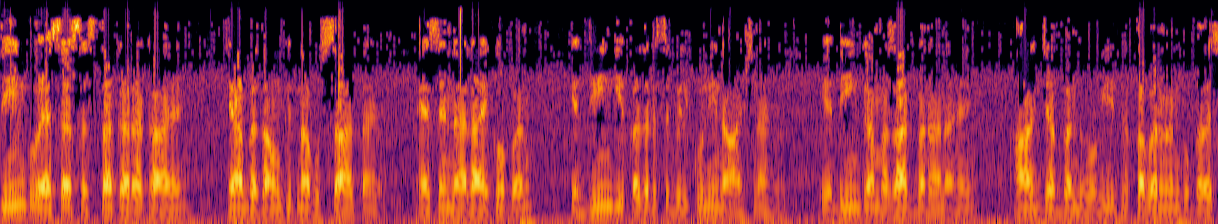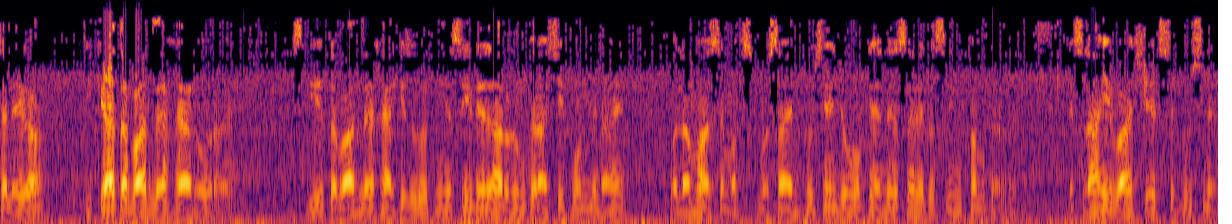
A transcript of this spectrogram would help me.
دین کو ایسا سستا کر رکھا ہے، کیا بتاؤں کتنا غصہ آتا ہے۔ ایسے نالائکوں پر کہ دین کی قدر سے بالکل ہی ناشنا ہے۔ یہ دین کا مذاق بنانا ہے۔ آنکھ جب بند ہوگی، پھر قبر میں ان کو پتہ چلے گا کہ کیا تبادلہ خیال ہو رہا ہے۔ اس لیے تبادلہ خیال کی ضرورت نہیں ہے۔ سیدھے دارالعلوم کراچی فون ملائیں، علماء سے مسائل پوچھیں، جو وہ کہہ دیں سر تسلیم کم کر دیں۔ اصلاحی بات شیخ سے پوچھ لیں۔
